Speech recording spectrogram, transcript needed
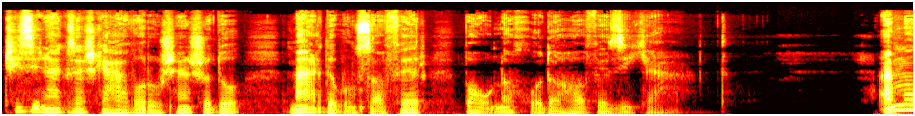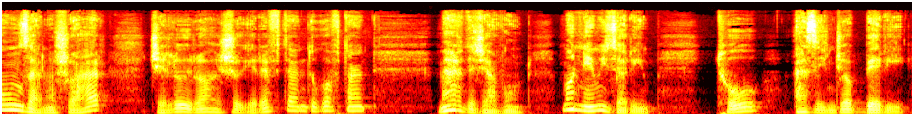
چیزی نگذشت که هوا روشن شد و مرد مسافر با اونا خداحافظی کرد. اما اون زن و شوهر جلوی راهش رو گرفتند و گفتند مرد جوان ما نمی‌ذاریم تو از اینجا بری.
